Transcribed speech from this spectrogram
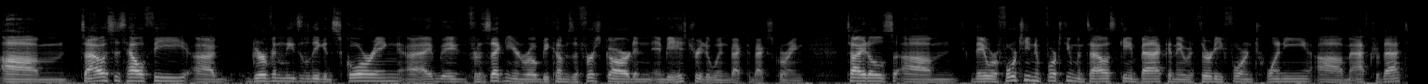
Um silas is healthy. Uh gervin leads the league in scoring. Uh, for the second year in a row becomes the first guard in nba history to win back-to-back scoring titles. Um, they were 14 and 14 when Silas came back, and they were 34 and 20 um, after that.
